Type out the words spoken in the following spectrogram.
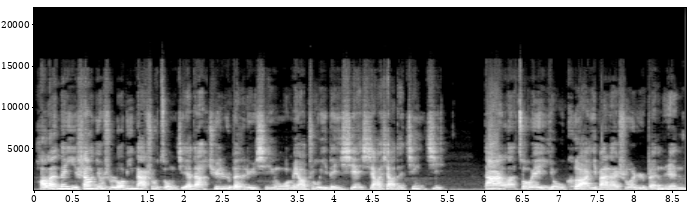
好了，那以上就是罗宾大叔总结的去日本旅行我们要注意的一些小小的禁忌。当然了，作为游客啊，一般来说日本人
